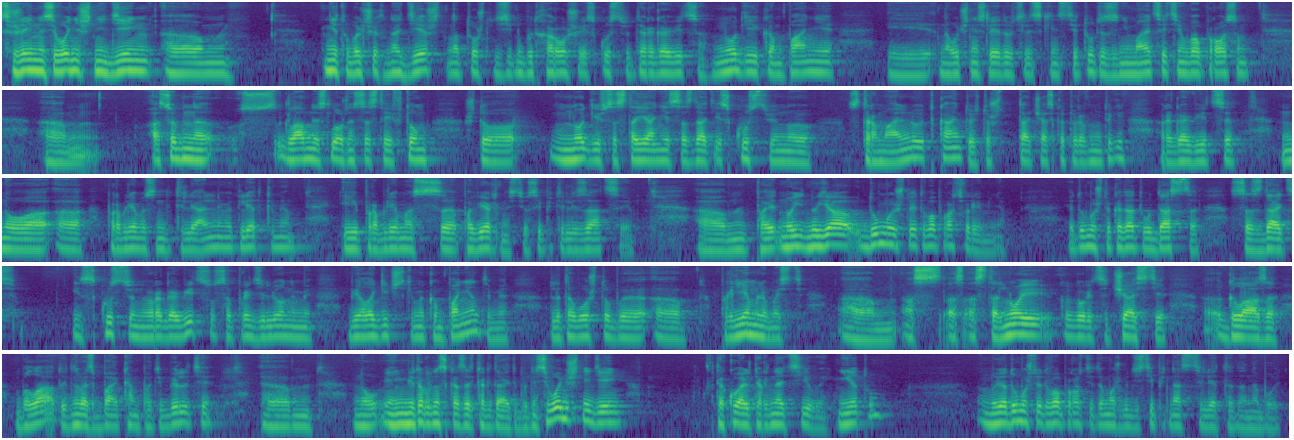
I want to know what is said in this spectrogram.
сожалению, на сегодняшний день эм, нет больших надежд на то, что действительно будет хорошая искусственная роговица. Многие компании и научно-исследовательские институты занимаются этим вопросом. Эм, особенно главная сложность состоит в том, что многие в состоянии создать искусственную стромальную ткань, то есть то, что, та часть, которая внутри роговицы, но э, проблемы с эндотелиальными клетками и проблемы с поверхностью, с эпителизацией. Э, но, но я думаю, что это вопрос времени. Я думаю, что когда-то удастся создать искусственную роговицу с определенными биологическими компонентами для того, чтобы э, приемлемость э, ос, ос, остальной, как говорится, части э, глаза была, это называется biocompatibility. Э, но мне трудно сказать, когда это будет. На сегодняшний день такой альтернативы нету, но я думаю, что это вопрос где-то, может быть, 10-15 лет тогда она будет.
